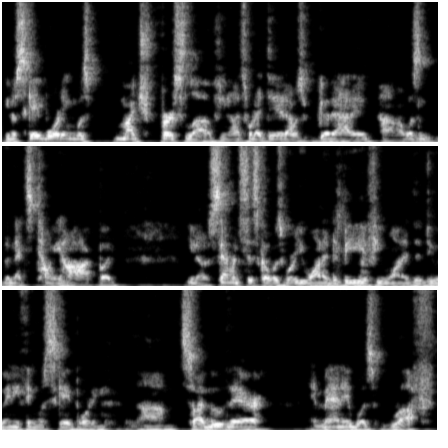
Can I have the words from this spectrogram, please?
you know, skateboarding was my first love. You know, that's what I did. I was good at it. Um, I wasn't the next Tony Hawk, you know, San Francisco was where you wanted to be if you wanted to do anything with skateboarding. Um, so I moved there, and man, it was rough.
